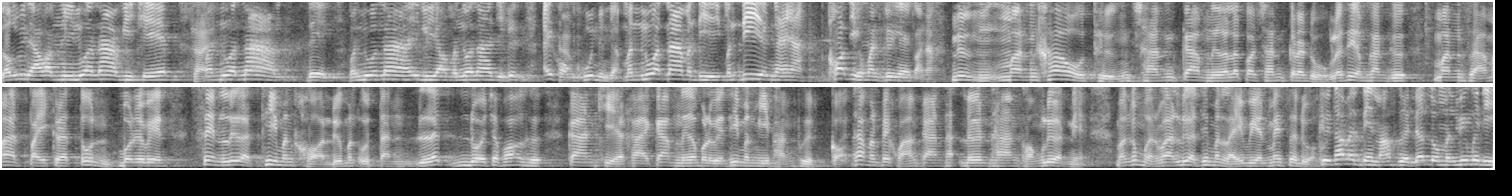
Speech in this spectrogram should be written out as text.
เรารู้อยู่แล้วว่ามันมีนวดหน้า V shape ใช่มันนวดหน้าเด็ก มันนวดหน้าให้เรียว มันนวดหน้าดีขึ้น ไอ้ของครับคุณหนึ่งอะ มันนวดหน้ามันดี มันดียังไงอะข้อดีของมันคือยังไงก่อนนะหนึ่งมันเข้าถึงชั้นกล้ามเนื้อแล้วก็ชั้นกระดูก และที่สำคัญคือมันสามารถไปกระตุ้นบริเวณเส้นเลือดที่มันขอดหรือมันอุดตัน และโดยเฉพาะก็คือการเขี่ยคลายกล้ามเนื้อบริเวณที่มันมีผังผืดเกาะ ถ้ามันไปขวางการเดินทางของเลือดเนี่ย มันก็เหมือนว่าเลือดที่มันไหลเวียนไม่สะดวก คือถ้ามันเป็นหมางผืดเลือดลมมันวิ่งไม่ดี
